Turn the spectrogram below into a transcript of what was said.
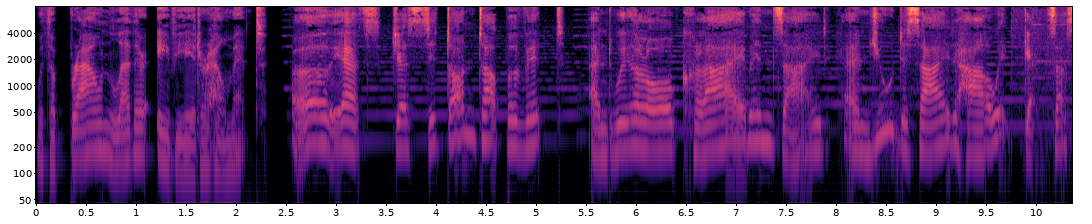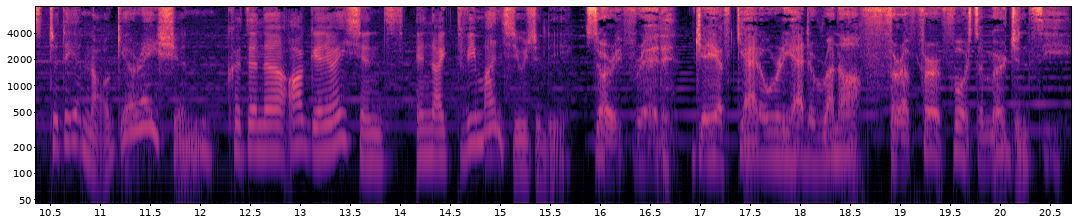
with a brown leather aviator helmet. Oh, yes, just sit on top of it, and we'll all climb inside, and you decide how it gets us to the inauguration. Because the inauguration's in like three months usually. Sorry, Fred. JF Cat already had to run off for a Fur Force emergency.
